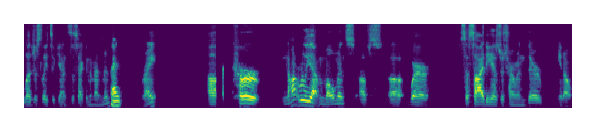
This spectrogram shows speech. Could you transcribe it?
legislates against the second amendment. Right. right? Uh, occur not really at moments of uh, where society has determined their you know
